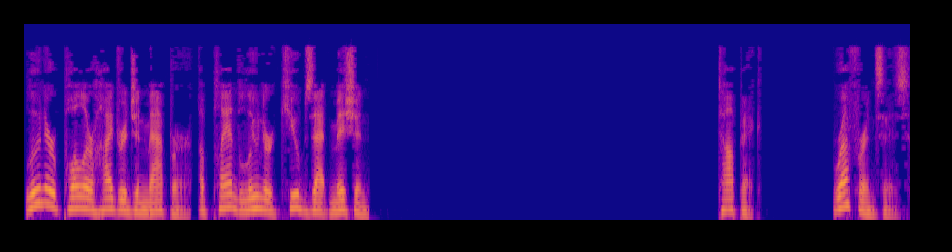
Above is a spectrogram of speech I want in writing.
Lunar Polar Hydrogen Mapper, a planned lunar CubeSat mission. References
